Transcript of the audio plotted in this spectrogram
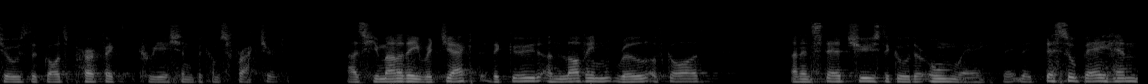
shows that God's perfect creation becomes fractured as humanity reject the good and loving rule of God and instead choose to go their own way. They, they disobey Him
